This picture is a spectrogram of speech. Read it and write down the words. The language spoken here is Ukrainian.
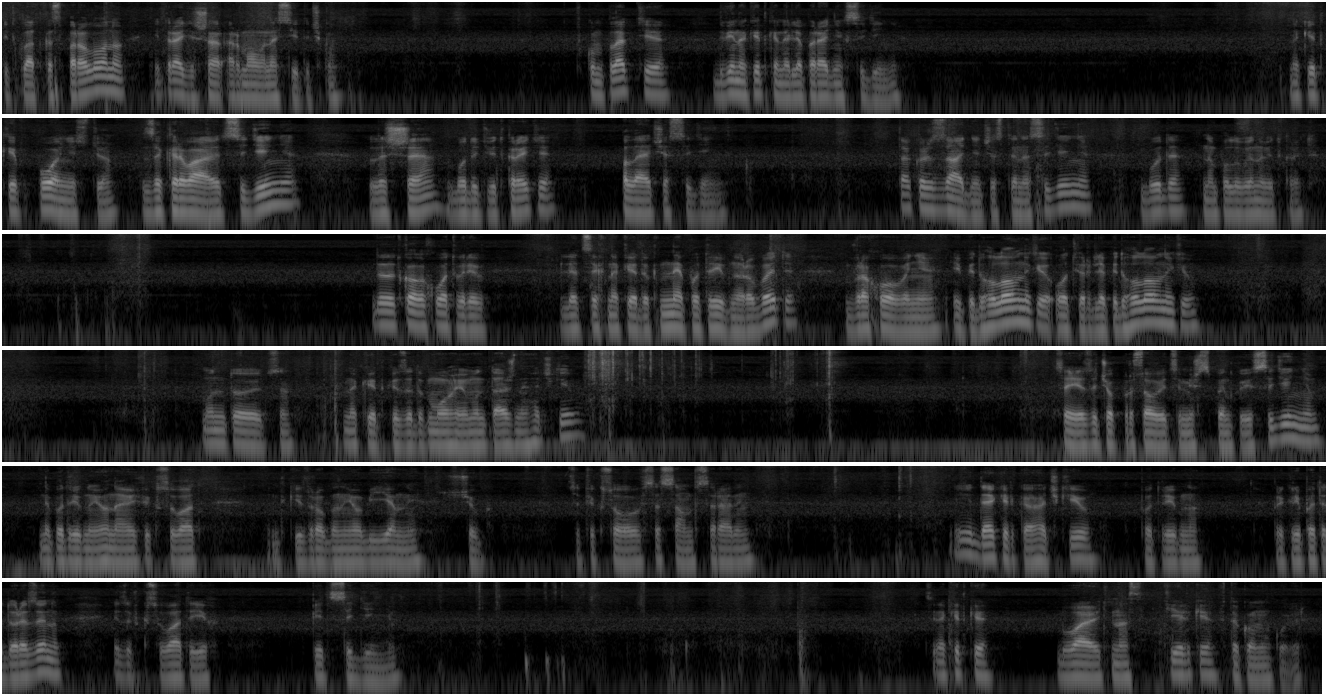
підкладка з поролону і третій шар армована сіточка. В комплекті дві накидки для передніх сидінь. Накидки повністю закривають сидіння, лише будуть відкриті плечі сидінь. Також задня частина сидіння буде наполовину відкрита. Додаткових отворів для цих накидок не потрібно робити. Враховані і підголовники, отвір для підголовників. Монтуються накидки за допомогою монтажних гачків. Цей язичок просовується між спинкою і сидінням. Не потрібно його навіть фіксувати. Він такий зроблений об'ємний, щоб зафіксовувався сам всередині. І декілька гачків потрібно прикріпити до резинок і зафіксувати їх під сидінням. Ці накидки бувають у нас тільки в такому кольорі.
